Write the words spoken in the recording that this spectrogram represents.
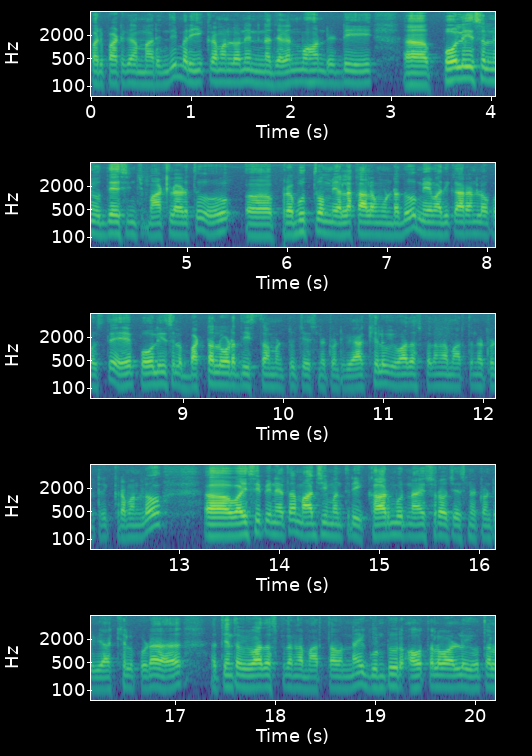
పరిపాటిగా మారింది. మరి ఈ క్రమంలోనే నిన్న జగన్మోహన్ రెడ్డి పోలీసుల్ని ఉద్దేశించి మాట్లాడుతూ ప్రభుత్వం ఎల్లకాలం ఉండదు మేము అధికారంలోకి వస్తే పోలీసులు బట్టలోడదీస్తామంటూ చేసినటువంటి వ్యాఖ్యలు వివాదాస్పదంగా మారుతున్నటువంటి క్రమంలో వైసీపీ నేత మాజీ మంత్రి కార్మూర్ నాగేశ్వరరావు చేసినటువంటి వ్యాఖ్యలు కూడా అత్యంత వివాదాస్పదంగా మారుతా ఉన్నాయి. గుంటూరు అవతల వాళ్ళు యువతల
